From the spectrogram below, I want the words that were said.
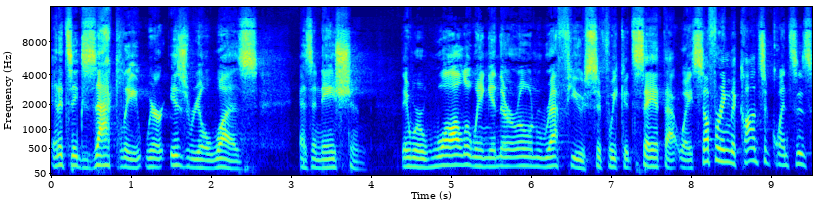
And it's exactly where Israel was as a nation. They were wallowing in their own refuse, if we could say it that way, suffering the consequences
